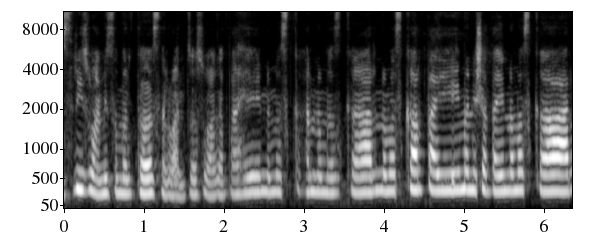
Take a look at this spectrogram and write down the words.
श्री स्वामी समर्थ सर्वांचं स्वागत आहे. नमस्कार नमस्कार नमस्कार ताई मनीषा ताई नमस्कार.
